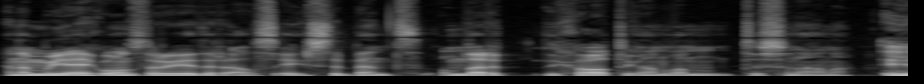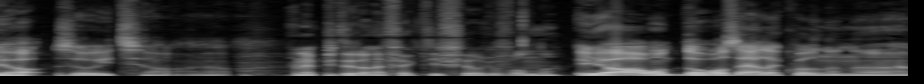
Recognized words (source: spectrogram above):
En dan moet jij gewoon zorgen dat je er als eerste bent om daar de goud te gaan van tussenhalen. Ja, zoiets, ja. ja. En heb je er dan effectief veel gevonden? Ja, want dat was eigenlijk wel een, eh,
